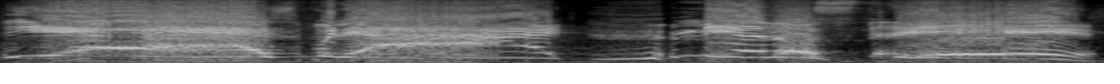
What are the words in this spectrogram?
Есть, блядь! Минус три!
